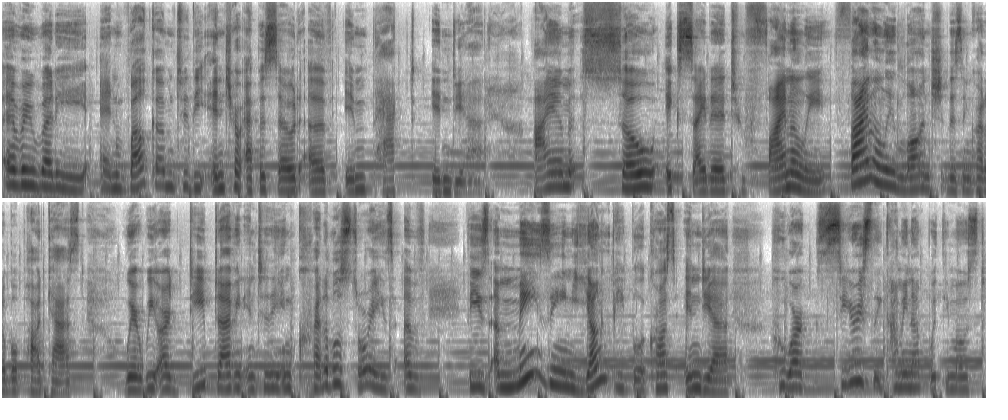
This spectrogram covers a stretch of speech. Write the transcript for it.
everybody, and welcome to the intro episode of Impact India. I am so excited to finally, finally launch this incredible podcast where we are deep diving into the incredible stories of these amazing young people across India who are seriously coming up with the most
